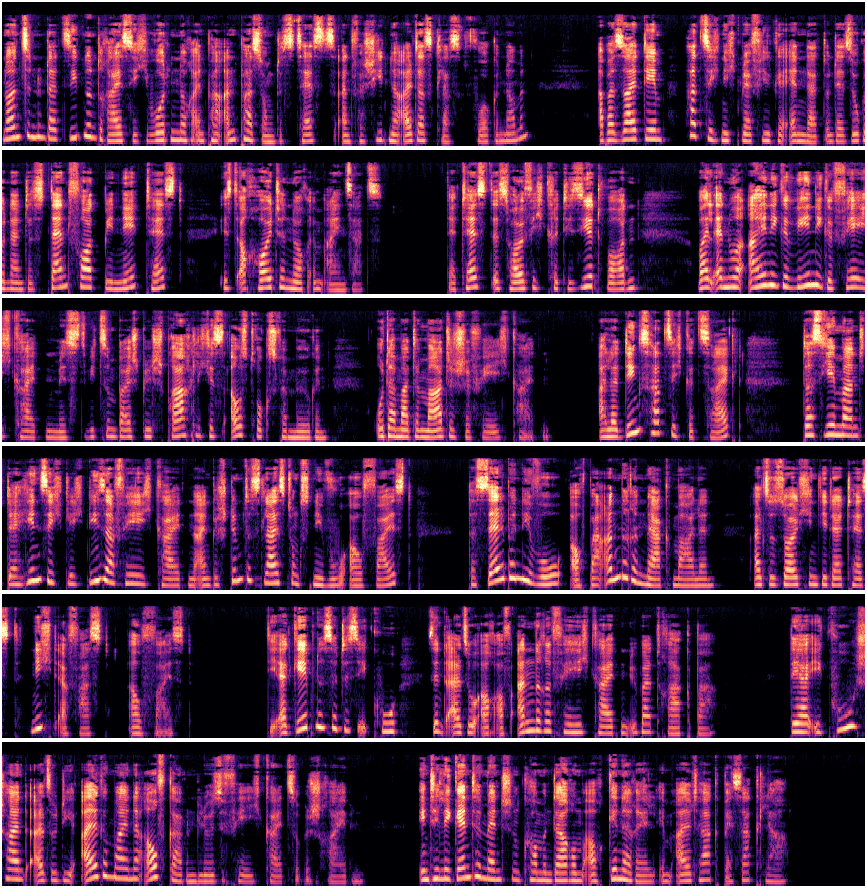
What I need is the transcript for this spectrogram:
1937 wurden noch ein paar Anpassungen des Tests an verschiedene Altersklassen vorgenommen, aber seitdem hat sich nicht mehr viel geändert und der sogenannte Stanford-Binet-Test ist auch heute noch im Einsatz. Der Test ist häufig kritisiert worden, weil er nur einige wenige Fähigkeiten misst, wie zum Beispiel sprachliches Ausdrucksvermögen oder mathematische Fähigkeiten. Allerdings hat sich gezeigt, dass jemand, der hinsichtlich dieser Fähigkeiten ein bestimmtes Leistungsniveau aufweist, dasselbe Niveau auch bei anderen Merkmalen, also solchen, die der Test nicht erfasst, aufweist. Die Ergebnisse des IQ sind also auch auf andere Fähigkeiten übertragbar. Der IQ scheint also die allgemeine Aufgabenlösefähigkeit zu beschreiben. Intelligente Menschen kommen darum auch generell im Alltag besser klar.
